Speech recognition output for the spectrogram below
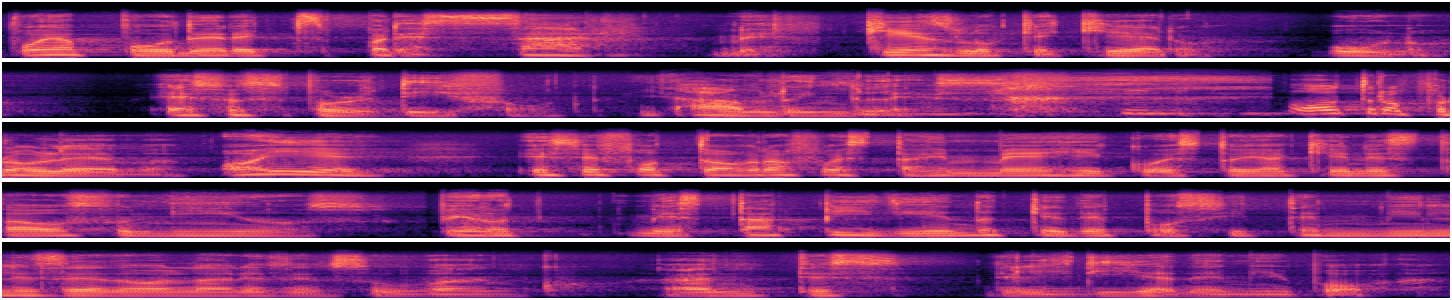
voy a poder expresarme qué es lo que quiero. Uno, eso es por default. Ya hablo inglés. Otro problema. Oye, ese fotógrafo está en México, estoy aquí en Estados Unidos, pero me está pidiendo que deposite miles de dólares en su banco antes del día de mi boda.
